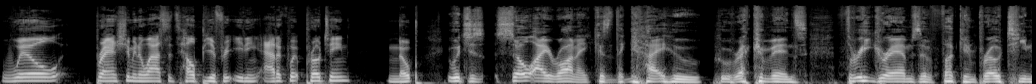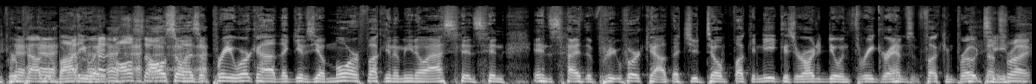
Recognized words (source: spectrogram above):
Will branched amino acids help you if you're eating adequate protein? Nope. which is so ironic because the guy who who recommends three grams of fucking protein per pound of body weight Also- also has a pre workout that gives you more fucking amino acids in inside the pre workout that you don't fucking need because you're already doing three grams of fucking protein. That's right.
